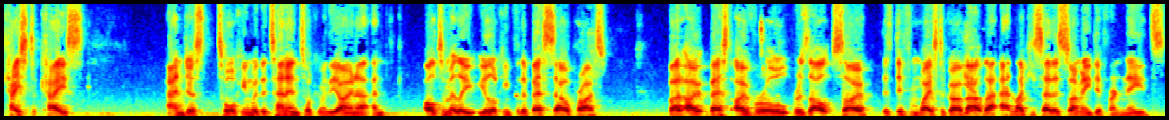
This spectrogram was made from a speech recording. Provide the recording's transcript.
case to case and just talking with the tenant, talking with the owner, and ultimately you're looking for the best sale price, but best overall result. So there's different ways to go about that, and like you say, there's so many different needs.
